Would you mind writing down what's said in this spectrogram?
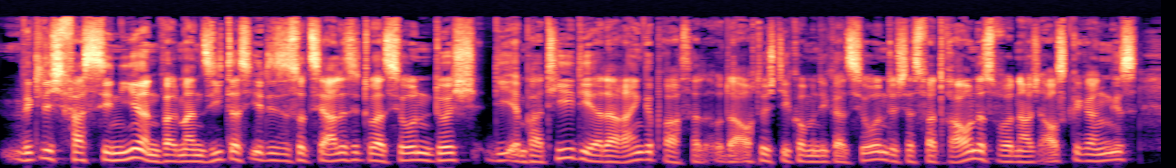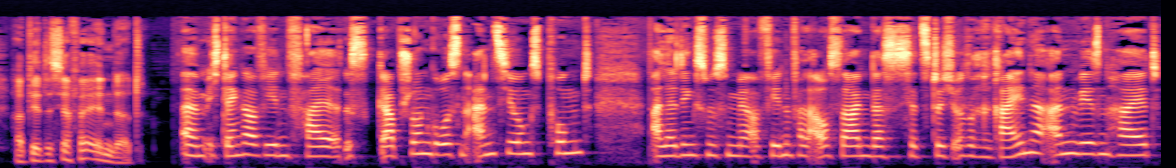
wirklich faszinierend, weil man sieht, dass ihr diese soziale Situation durch die Empathie, die er da reingebracht hat, oder auch durch die Kommunikation, durch das Vertrauen, das von euch ausgegangen ist, habt ihr das ja verändert. Ähm, ich denke auf jeden Fall, es gab schon einen großen Anziehungspunkt. Allerdings müssen wir auf jeden Fall auch sagen, dass es jetzt durch unsere reine Anwesenheit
